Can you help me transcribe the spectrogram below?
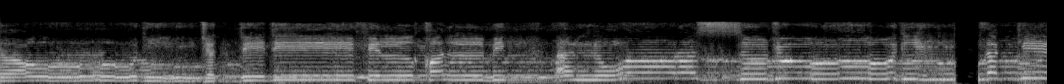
عودي جددي في القلب أنوار السجود. ذكر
